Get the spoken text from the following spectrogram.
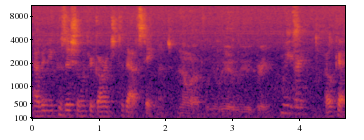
have any position with regards to that statement? No, we, we, we agree. We agree. Okay,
